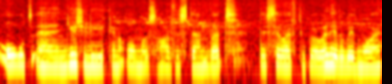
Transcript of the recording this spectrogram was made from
old and usually you can almost harvest them but they still have to grow a little bit more.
